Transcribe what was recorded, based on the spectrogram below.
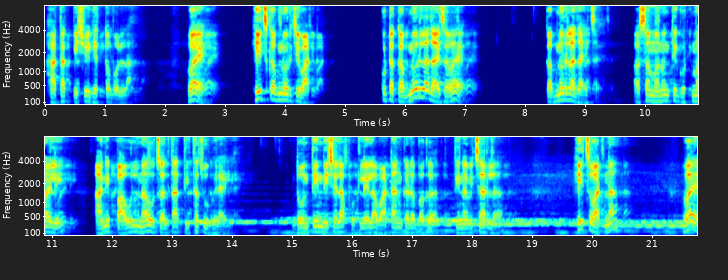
हातात पिशवी घेत तो बोलला. वय हीच कबनूरची वाट. कुठं कबनूरला जायचं वय? कबनूरला जायचं. असं म्हणून ती घुटमळली आणि पाऊल न उचलता तिथंच उभी राहिली. दोन तीन दिशेला फुटलेल्या वाटांकडे बघत तिनं विचारलं हीच वाट ना? वय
